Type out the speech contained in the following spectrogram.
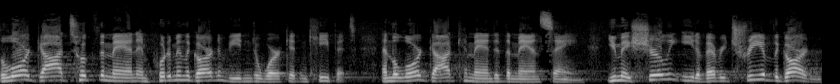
the Lord God took the man and put him in the Garden of Eden to work it and keep it. And the Lord God commanded the man, saying, You may surely eat of every tree of the garden,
